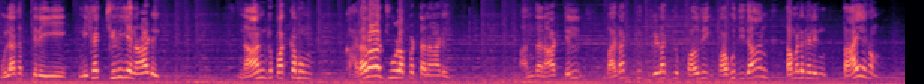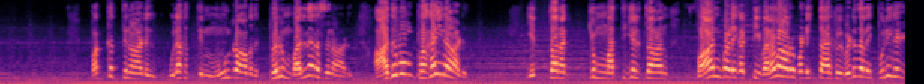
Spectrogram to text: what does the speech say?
உலகத்திலேயே மிகச் சிறிய நாடு நான்கு பக்கமும் கடலால் சூழப்பட்ட நாடு. அந்த நாட்டில் வடக்கு கிழக்கு பகுதி பகுதிதான் தமிழர்களின் தாயகம். பக்கத்து நாடு உலகத்தின் மூன்றாவது பெரும் வல்லரசு நாடு. அதுவும் பகை நாடு. இத்தனைக்கும் மத்தியில் தான் வான்படை கட்டி வரலாறு படைத்தார்கள் விடுதலை புலிகள்.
